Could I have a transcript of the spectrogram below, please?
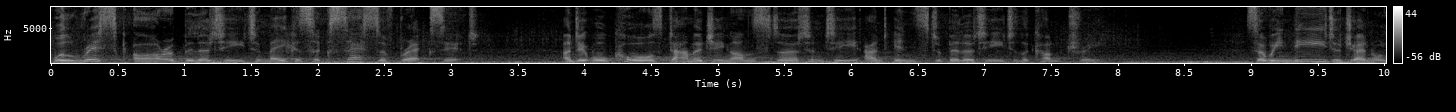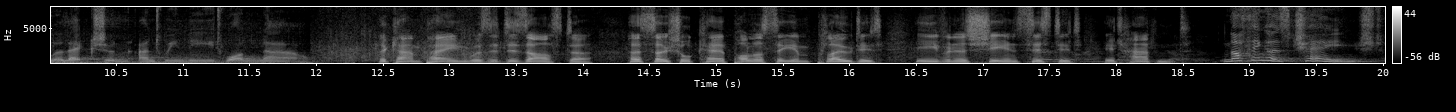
will risk our ability to make a success of Brexit, and it will cause damaging uncertainty and instability to the country. So we need a general election, and we need one now. The campaign was a disaster. Her social care policy imploded, even as she insisted it hadn't. Nothing has changed.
